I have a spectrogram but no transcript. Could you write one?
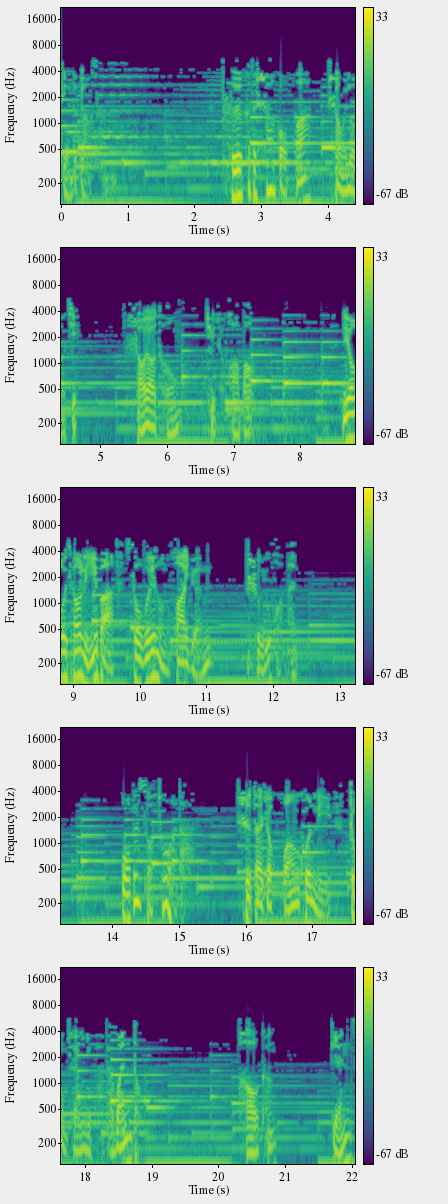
点的表层。此刻的沙果花尚未落尽，芍药丛举着花苞，柳桥篱笆所围拢的花园属于我们。我们所做的，是在这黄昏里种下一排排豌豆。刨坑、点子、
